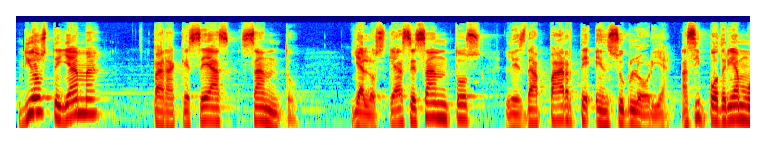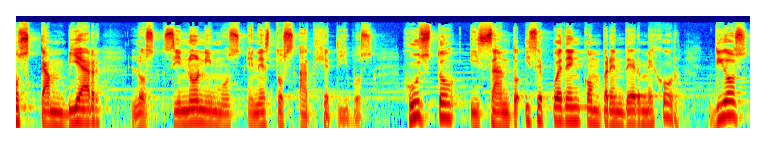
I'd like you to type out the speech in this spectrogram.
Dios te llama para que seas santo y a los que hace santos les da parte en su gloria. Así podríamos cambiar los sinónimos en estos adjetivos, justo y santo, y se pueden comprender mejor. Dios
